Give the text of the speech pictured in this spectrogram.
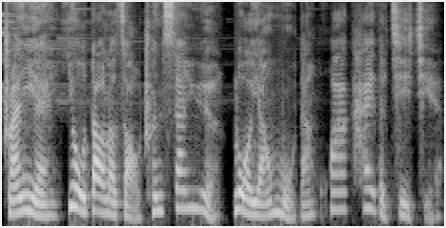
转眼又到了早春三月，洛阳牡丹花开的季节，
